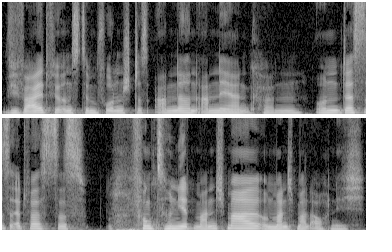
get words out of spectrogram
wie weit wir uns dem Wunsch des anderen annähern können. Und das ist etwas, das funktioniert manchmal und manchmal auch nicht.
